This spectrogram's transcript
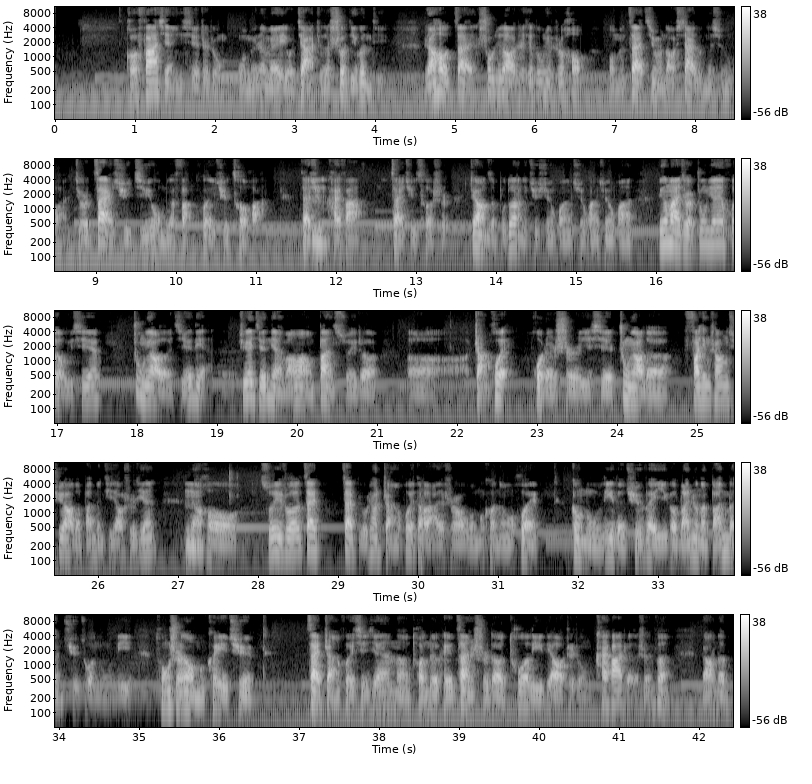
和发现一些这种我们认为有价值的设计问题，然后在收集到这些东西之后，我们再进入到下一轮的循环，就是再去基于我们的反馈去策划，再去嗯开发，再去测试，这样子不断的去循环、循环、循环。另外就是中间会有一些重要的节点，这些节点往往伴随着呃展会或者是一些重要的发行商需要的版本提交时间，嗯然后所以说在在比如像展会到来的时候，我们可能会更努力的去为一个完整的版本去做努力，同时呢，我们可以去在展会期间呢，团队可以暂时的脱离掉这种开发者的身份，然后呢，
